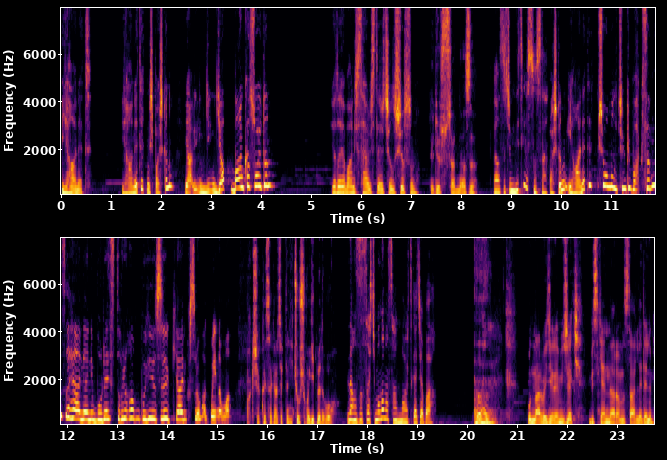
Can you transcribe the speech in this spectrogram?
İhanet. İhanet etmiş başkanım. Ya y- yap banka soydun. Ya da yabancı servislere çalışıyorsun. Ne diyorsun sen Nazlı? Nazlıcığım ne diyorsun sen? Başkanım ihanet etmiş olmalı çünkü baksanıza yani hani bu restoran, bu yüzük yani kusura bakmayın ama. Bak şakaysa gerçekten hiç hoşuma gitmedi bu. Nazlı saçmalamasan mı artık acaba? Bunlar beceremeyecek. Biz kendi aramızda halledelim.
